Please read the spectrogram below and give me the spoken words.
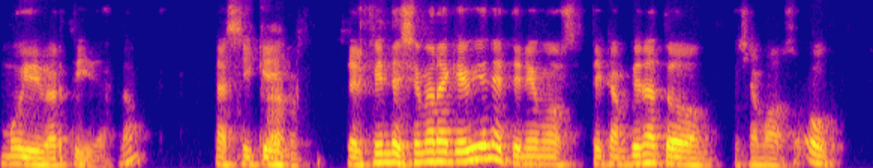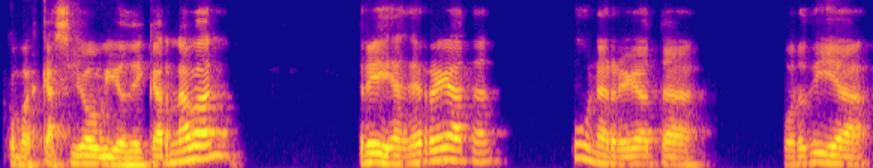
muy divertidas, ¿no? Así que Claro. el fin de semana que viene tenemos este campeonato, que llamamos, oh, como es casi obvio, de carnaval, tres días de regata, una regata por día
